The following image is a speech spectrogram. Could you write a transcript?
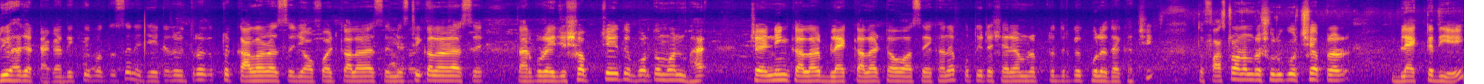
দুই হাজার টাকা। দেখতে পাচ্ছেন এই যে এটার ভিতরে একটা কালার আছে যে অফ হোয়াইট কালার আছে মিষ্টি কালার আছে। তারপরে এই যে সবচেয়ে বর্তমান ট্রেন্ডিং কালার ব্ল্যাক কালারটাও আছে এখানে। প্রতিটা শাড়ি আমরা আপনাদেরকে খুলে দেখাচ্ছি। তো ফার্স্ট ওয়ান আমরা শুরু করছি আপনার ব্ল্যাকটা দিয়েই।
